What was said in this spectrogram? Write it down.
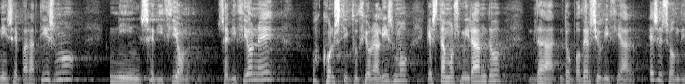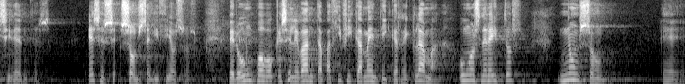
nin separatismo, nin sedición. Sedición é o constitucionalismo que estamos mirando da, do Poder Judicial. Eses son disidentes, eses son sediciosos. Pero un pobo que se levanta pacíficamente e que reclama unhos dereitos non son eh,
